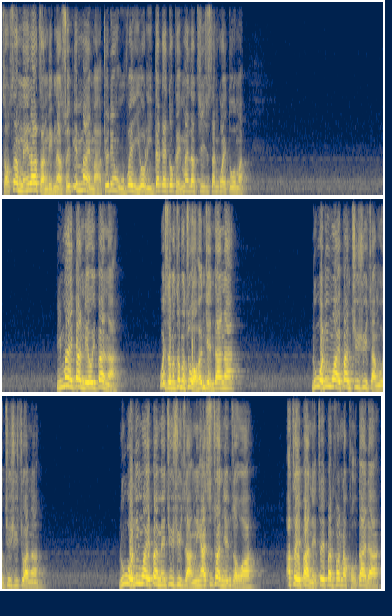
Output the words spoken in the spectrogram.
早上没拉涨停啊，随便卖嘛，九点五分以后你大概都可以卖到七十三块多嘛。你卖一半留一半啊？为什么这么做？很简单啊。如果另外一半继续涨，我继续赚啊。如果另外一半没继续涨，你还是赚钱走啊。啊，这一半呢？这一半放到口袋的啊。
